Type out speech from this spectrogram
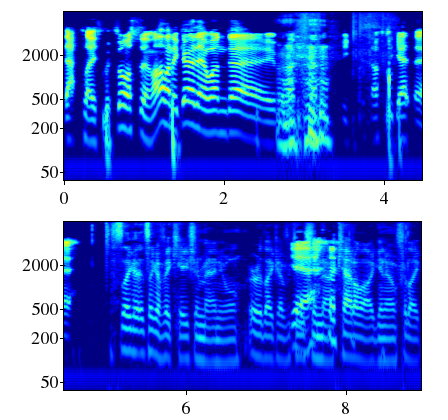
that place looks awesome, I want to go there one day! But I just haven't enough to get there. it's like a, it's like a vacation manual or like a Yeah. vacation uh, catalog, you know, for like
